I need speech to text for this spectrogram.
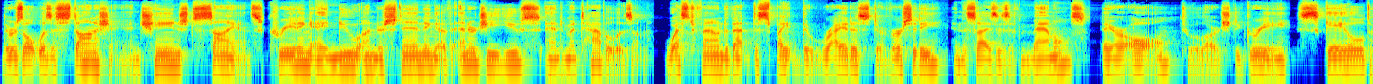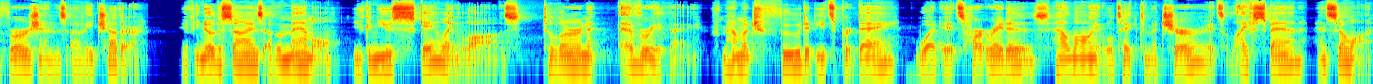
the result was astonishing and changed science, creating a new understanding of energy use and metabolism. West found that despite the riotous diversity in the sizes of mammals, they are all, to a large degree, scaled versions of each other. If you know the size of a mammal, you can use scaling laws to learn everything from how much food it eats per day, what its heart rate is, how long it will take to mature, its lifespan, and so on.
